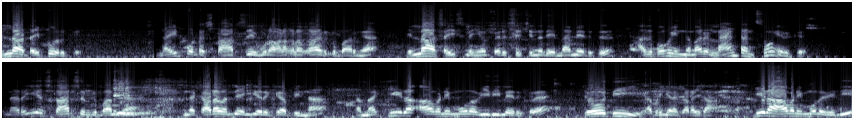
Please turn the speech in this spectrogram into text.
எல்லா டைப்பும் இருக்குது லைட் போட்ட ஸ்டார்ஸ் இவ்வளோ அழகழகாக இருக்குது பாருங்கள் எல்லா சைஸ்லையும் பெருசு சின்னது எல்லாமே இருக்கு. அது போக இந்த மாதிரி லேண்டன்ஸும் இருக்கு. நிறைய ஸ்டார்ஸ் இருக்கு பாருங்க. இந்த கடை வந்து எங்க இருக்கு அப்படின்னா நம்ம கீழே ஆவணி மூல வீதியில இருக்கிற ஜோதி அப்படிங்கிற கடை தான் கீழ ஆவணி மூல வீதி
